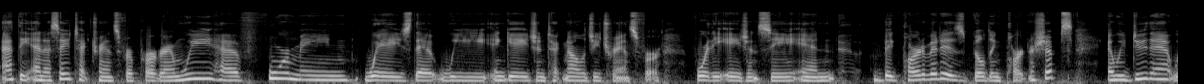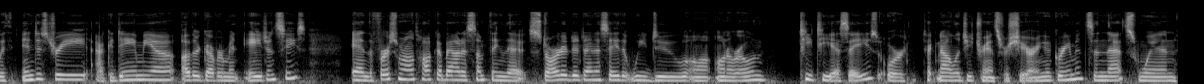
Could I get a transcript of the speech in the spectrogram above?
At the NSA Tech Transfer Program, we have four main ways that we engage in technology transfer for the agency, and a big part of it is building partnerships. And we do that with industry, academia, other government agencies. And the first one I'll talk about is something that started at NSA that we do uh, on our own TTSAs or technology transfer sharing agreements, and that's when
